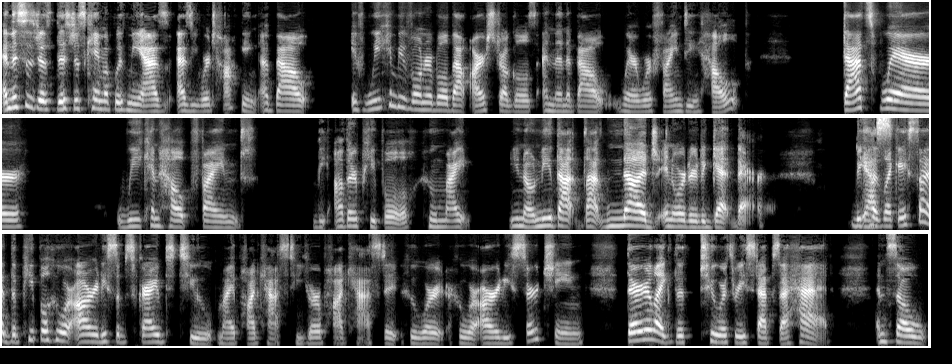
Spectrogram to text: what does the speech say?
And this is just this just came up with me as as you were talking about if we can be vulnerable about our struggles and then about where we're finding help, that's where we can help find the other people who might, you know, need that that nudge in order to get there. Because yes. like I said, the people who are already subscribed to my podcast, to your podcast, eh, who were who are already searching, they're like the two or three steps ahead. And so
